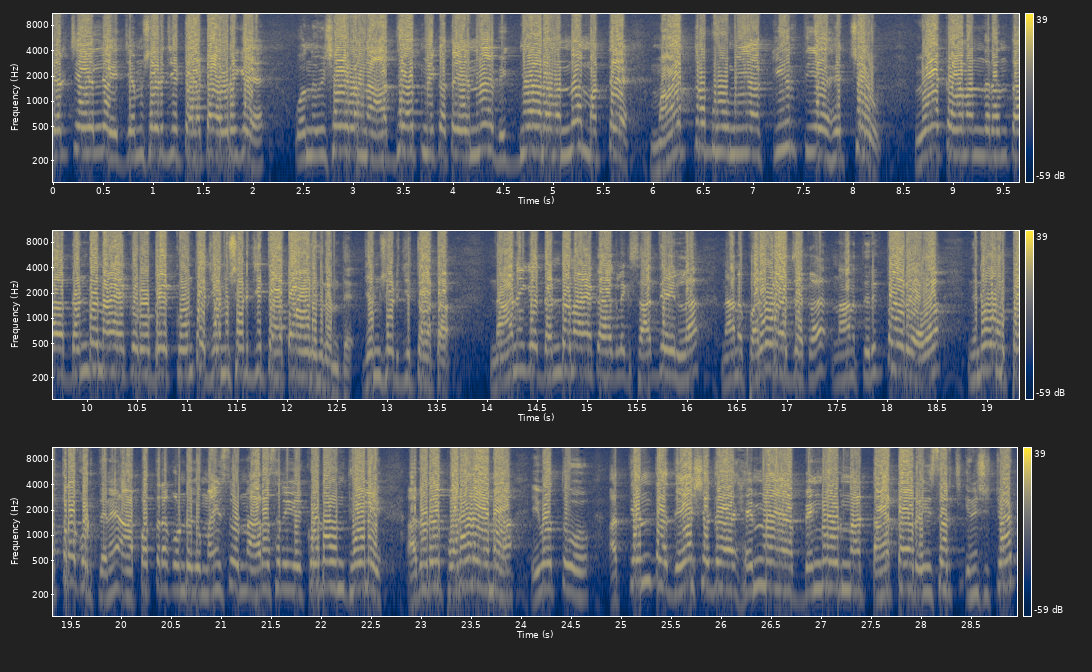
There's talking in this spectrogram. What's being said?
ಚರ್ಚೆಯಲ್ಲಿ ಜಮ್ಶೆಡ್ಜಿ ಟಾಟಾ ಅವರಿಗೆ ಒಂದು ವಿಷಯವನ್ನು, ಆಧ್ಯಾತ್ಮಿಕತೆಯನ್ನು, ವಿಜ್ಞಾನವನ್ನ, ಮತ್ತೆ ಮಾತೃಭೂಮಿಯ ಕೀರ್ತಿಯ ಹೆಚ್ಚು ವಿವೇಕಾನಂದರಂತಹ ದಂಡನಾಯಕರು ಬೇಕು ಅಂತ ಜಮ್ಶೆಡ್ಜಿ ಟಾಟಾ ಹೇಳಿದ್ರಂತೆ. ಜಮ್ಶೆಡ್ಜಿ ಟಾಟಾ, ನನಗೆ ದಂಡನಾಯಕ ಆಗ್ಲಿಕ್ಕೆ ಸಾಧ್ಯ ಇಲ್ಲ. ನಾನು ಪರಿವರಾಜಕ, ನಾನು ತಿರುಗ್ತಾ ನಿನಗೊಂದು ಪತ್ರ ಕೊಡ್ತೇನೆ. ಆ ಪತ್ರ ಕೊಂಡೋಗಿ ಮೈಸೂರಿನ ಅರಸರಿಗೆ ಕೊಡು ಅಂತ ಹೇಳಿ ಅದರ ಪರಿಣಾಮ ಇವತ್ತು ಅತ್ಯಂತ ದೇಶದ ಹೆಮ್ಮೆಯ ಬೆಂಗಳೂರಿನ ಟಾಟಾ ರಿಸರ್ಚ್ ಇನ್ಸ್ಟಿಟ್ಯೂಟ್,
